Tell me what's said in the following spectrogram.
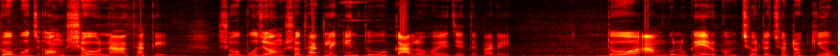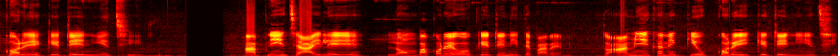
সবুজ অংশ না থাকে। সবুজ অংশ থাকলে কিন্তু কালো হয়ে যেতে পারে। তো আমগুলোকে এরকম ছোট ছোট কিউব করে কেটে নিয়েছি। আপনি চাইলে লম্বা করেও কেটে নিতে পারেন। তো আমি এখানে কিউব করেই কেটে নিয়েছি।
